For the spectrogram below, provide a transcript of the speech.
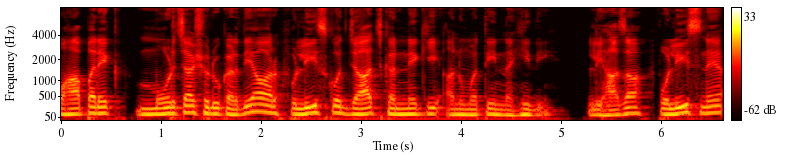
वहाँ पर एक मोर्चा शुरू कर दिया और पुलिस को जाँच करने की अनुमति नहीं दी। लिहाजा पुलिस ने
